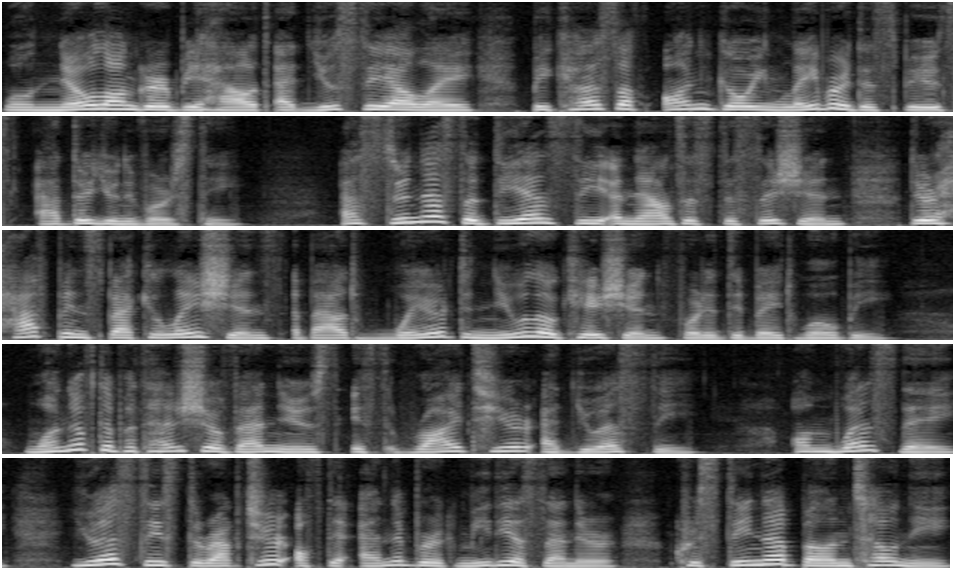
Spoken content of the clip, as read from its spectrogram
will no longer be held at UCLA because of ongoing labor disputes at the university. As soon as the DNC announced its decision, there have been speculations about where the new location for the debate will be. One of the potential venues is right here at USC. On Wednesday, USC's director of the Annenberg Media Center, Christina Bellantoni,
